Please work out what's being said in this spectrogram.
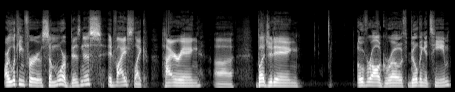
are looking for some more business advice like hiring, uh, budgeting, overall growth, building a team,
